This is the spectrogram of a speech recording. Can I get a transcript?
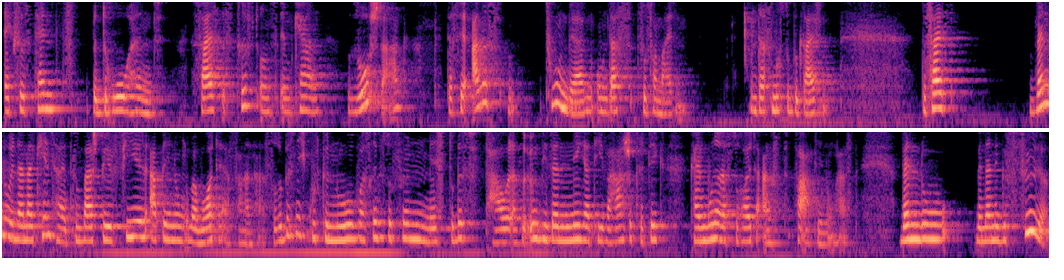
existenzbedrohend. Das heißt, es trifft uns im Kern so stark, dass wir alles tun werden, um das zu vermeiden. Und das musst du begreifen. Das heißt, wenn du in deiner Kindheit zum Beispiel viel Ablehnung über Worte erfahren hast, so du bist nicht gut genug, was redest du für einen Mist, du bist faul, also irgendwie sehr negative, harsche Kritik, kein Wunder, dass du heute Angst vor Ablehnung hast. Wenn du, wenn deine Gefühle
